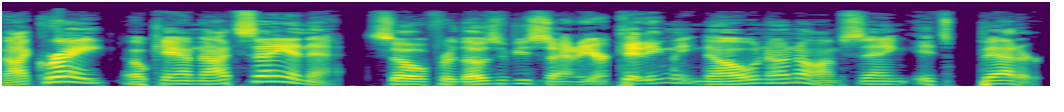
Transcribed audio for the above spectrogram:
Not great. Okay, I'm not saying that. So for those of you saying, you're kidding me? No, no, no. I'm saying it's better.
